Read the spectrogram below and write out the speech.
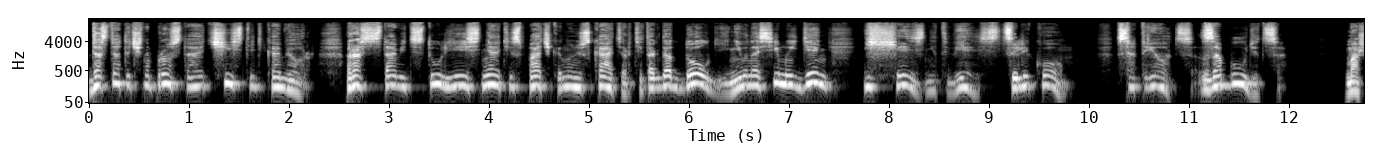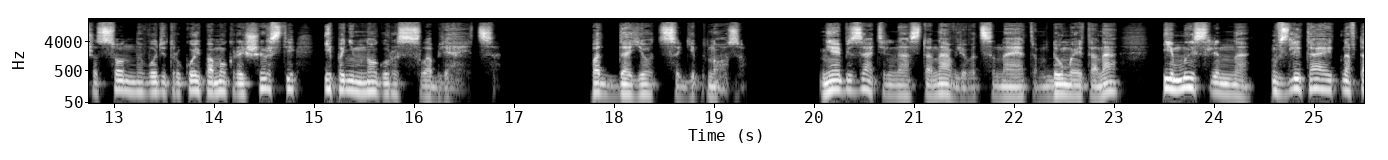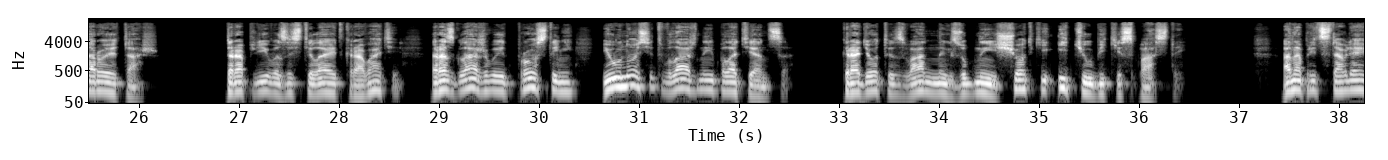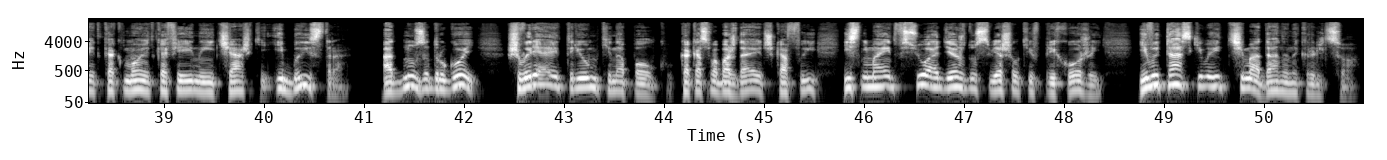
Достаточно просто очистить ковер, расставить стулья и снять испачканную скатерть, и тогда долгий, невыносимый день исчезнет весь, целиком, сотрется, забудется. Маша сонно водит рукой по мокрой шерсти и понемногу расслабляется. Поддается гипнозу. Не обязательно останавливаться на этом, думает она, и мысленно взлетает на второй этаж. Торопливо застилает кровати, разглаживает простыни и уносит влажные полотенца, крадет из ванных зубные щетки и тюбики с пастой. Она представляет, как моет кофейные чашки и быстро, одну за другой, швыряет рюмки на полку, как освобождает шкафы и снимает всю одежду с вешалки в прихожей и вытаскивает чемоданы на крыльцо.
